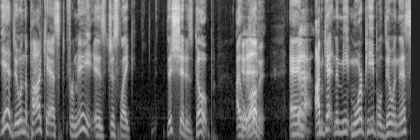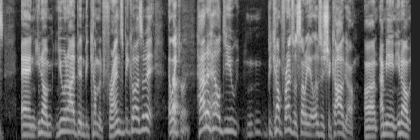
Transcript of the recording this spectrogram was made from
yeah, doing the podcast for me is just like this shit is dope. I It love is. it, and Yeah. I'm getting to meet more people doing this. And you know, you and I have been becoming friends because of it. And like, definitely. how the hell do you become friends with somebody that lives in Chicago? Um, I mean, you know,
